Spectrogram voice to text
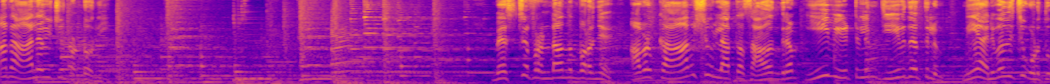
അത് ആലോചിച്ചിട്ടുണ്ടോ നീ? ബെസ്റ്റ് ഫ്രണ്ടാന്നും പറഞ്ഞ് അവൾക്ക് ആവശ്യമില്ലാത്ത സ്വാതന്ത്ര്യം ഈ വീട്ടിലും ജീവിതത്തിലും നീ അനുവദിച്ചു കൊടുത്തു.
